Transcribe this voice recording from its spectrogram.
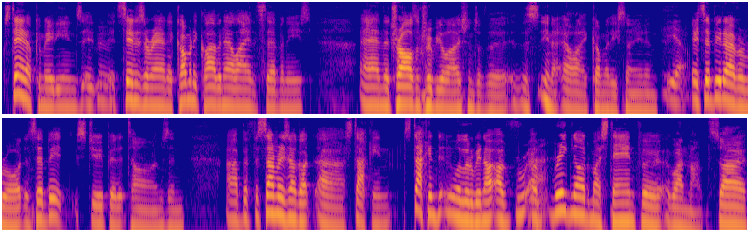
stand-up comedians. It, Hmm. it centers around a comedy club in LA in the seventies, and the trials and tribulations of the this you know LA comedy scene. And Yeah. it's a bit overwrought. It's a bit stupid at times, and uh, but for some reason I got uh, stuck in stuck in a little bit. I, I've, I've reignited my Stan for one month. So,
